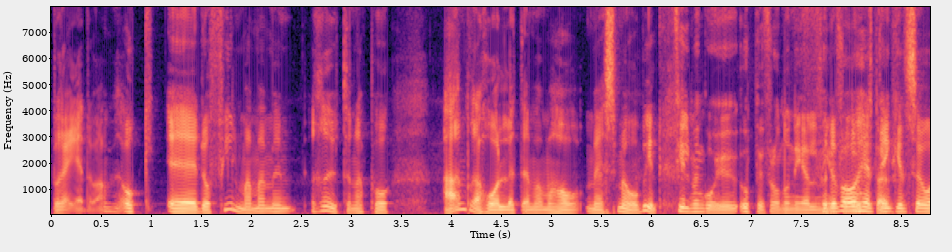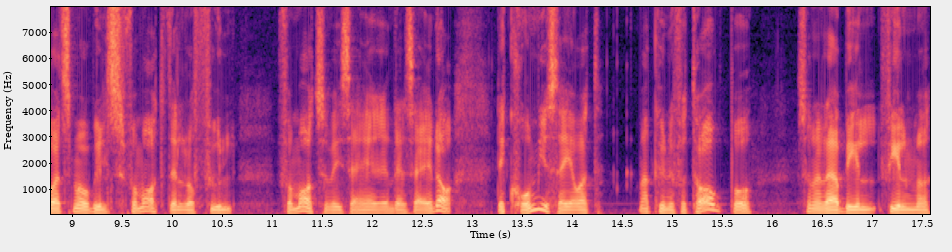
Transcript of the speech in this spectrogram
bred. Va? Och eh, då filmar man med rutorna på andra hållet än vad man har med småbild. Filmen går ju uppifrån och ner. För det var helt där. enkelt så att småbildsformatet, eller då fullformat som vi säger, en del säger idag, det kom ju sig av att man kunde få tag på sådana där bild, filmer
